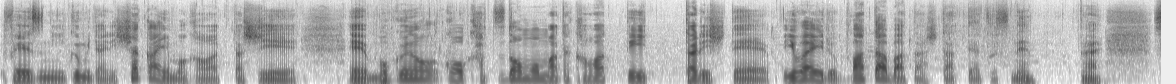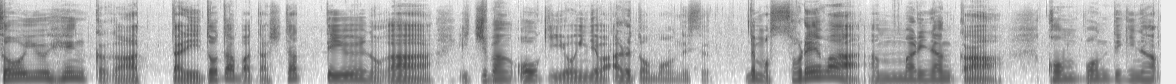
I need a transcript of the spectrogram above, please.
フェーズに行くみたいに社会も変わったし、え僕のこう活動もまた変わっていったりして、いわゆるバタバタしたってやつですね。はい、そういう変化があったりドタバタしたっていうのが一番大きい要因ではあると思うんです。でもそれはあんまりなんか根本的な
